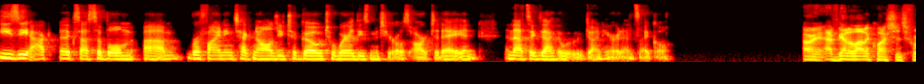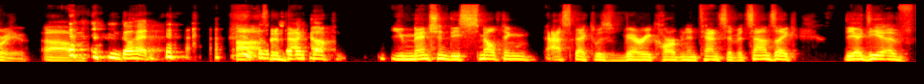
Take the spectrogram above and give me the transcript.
easy accessible um, refining technology to go to where these materials are today and and that's exactly what we've done here at Nth Cycle. All right, I've got a lot of questions for you. Um, Go ahead. uh, I'm going to back up. You mentioned the smelting aspect was very carbon intensive. It sounds like the idea of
